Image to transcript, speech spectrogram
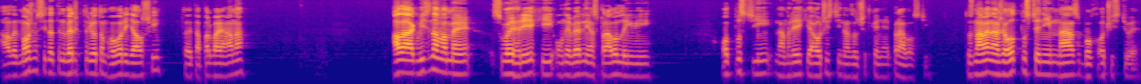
ale môžeme si dať ten verš, ktorý o tom hovorí ďalší, to je tá prvá Jána. Ale ak vyznávame svoje hriechy, on je verný a spravodlivý, odpustí nám hriechy a očistí nás od všetkej neprávosti. To znamená, že odpustením nás Boh očistuje.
